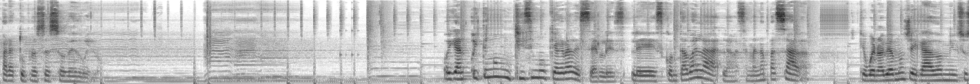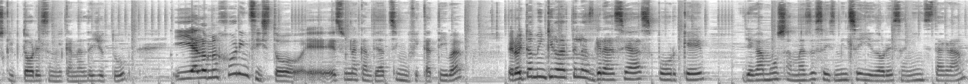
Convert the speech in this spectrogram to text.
para tu proceso de duelo. Oigan, hoy tengo muchísimo que agradecerles. Les contaba la, la semana pasada que bueno, habíamos llegado a mil suscriptores en el canal de YouTube y a lo mejor, insisto, eh, es una cantidad significativa. Pero hoy también quiero darte las gracias porque llegamos a más de 6.000 seguidores en Instagram.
